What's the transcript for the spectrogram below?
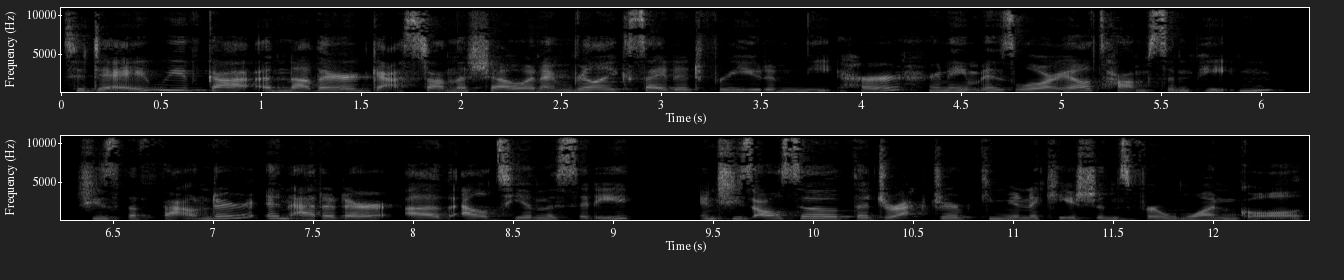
Today, we've got another guest on the show, and I'm really excited for you to meet her. Her name is L'Oreal Thompson Payton. She's the founder and editor of LT in the City, and she's also the director of communications for One Goal,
